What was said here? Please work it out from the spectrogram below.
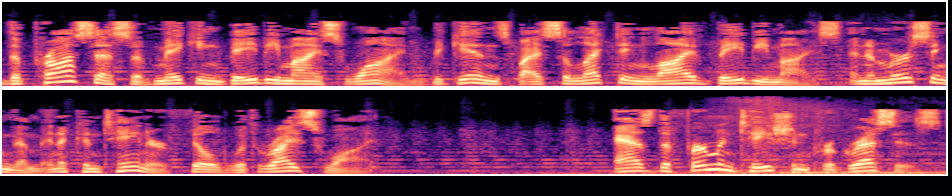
The process of making baby mice wine begins by selecting live baby mice and immersing them in a container filled with rice wine. As the fermentation progresses,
